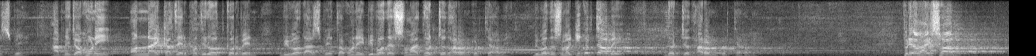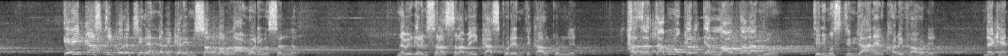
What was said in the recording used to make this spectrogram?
আসবে। আপনি যখনই অন্যায় কাজের প্রতিরোধ করবেন, বিপদ আসবে। তখন এই বিপদের সময় ধৈর্য ধারণ করতে হবে। বিপদের সময় কি করতে হবে? ধৈর্য ধারণ করতে হবে। প্রিয় ভাই সব, এই কাজটি করেছিলেন নবী করিম সাল্লাহ আলী ওসাল্লাম নবী করিম সাল্লাহ সাল্লাম এই কাজ করে ইন্তেকাল করলেন। হজরত আবু বকর আল্লাহ তিনি মুসলিম জাহানের খলিফা হলেন। দেখেন,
